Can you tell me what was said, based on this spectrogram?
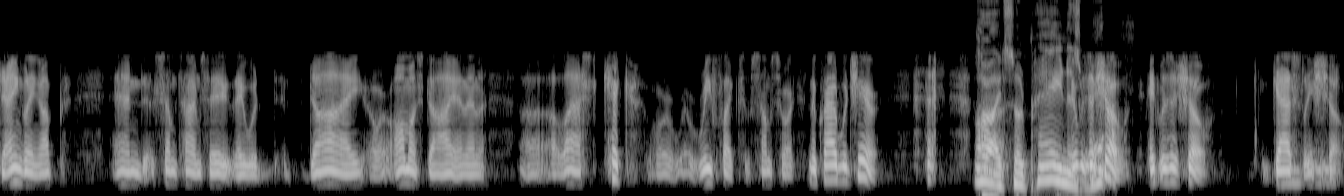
dangling up, and sometimes they they would die or almost die, and then uh, a last kick or a reflex of some sort, and the crowd would cheer. All right, so Paine is. It was a show. It was a show, ghastly show.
